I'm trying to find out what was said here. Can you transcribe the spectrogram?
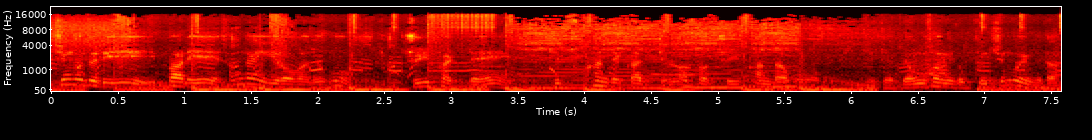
이 친구들이 이빨이 상당히 길어가지고 주입할 때 깊숙한 데까지 찔러서 주입한다고 이제 명성이 높은 친구입니다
